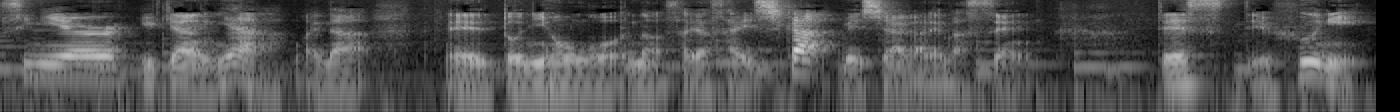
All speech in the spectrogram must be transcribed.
senior, you can, yeah, why not? えっと、日本語の野菜しか召し上がれません。ですっていう風に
